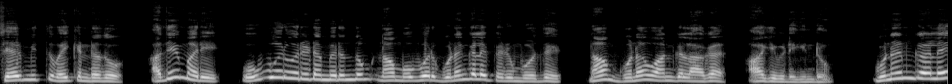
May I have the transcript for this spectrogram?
சேர்மித்து வைக்கின்றதோ அதே மாதிரி ஒவ்வொருவரிடமிருந்தும் நாம் ஒவ்வொரு குணங்களை பெறும்போது நாம் குணவான்களாக ஆகிவிடுகின்றோம். குணங்களே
